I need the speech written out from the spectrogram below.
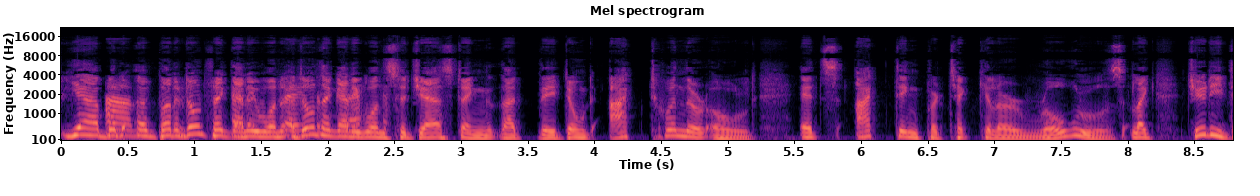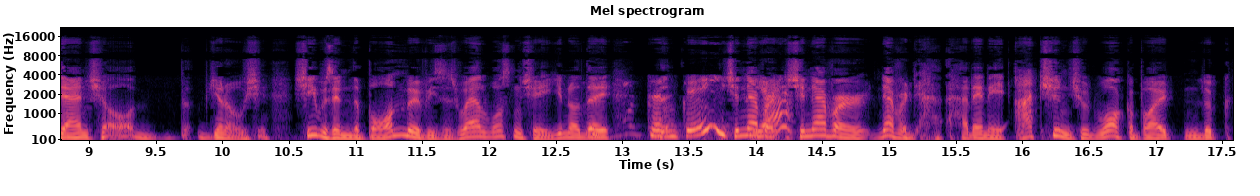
Yeah, but um, uh, but I don't think anyone I don't think anyone's suggesting that they don't act when they're old. It's acting particular roles. Like Judi Dench, oh, you know, she she was in the Bond movies as well, wasn't she? You know, they, indeed. She never yeah. she never never had any action. She would walk about and look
